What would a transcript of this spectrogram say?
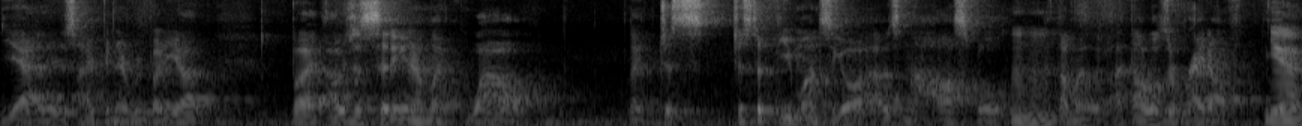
Yeah, they're just hyping everybody up. But I was just sitting there. I'm like, wow. Like just just a few months ago, I was in the hospital. I thought my I thought it was a write off. Yeah.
